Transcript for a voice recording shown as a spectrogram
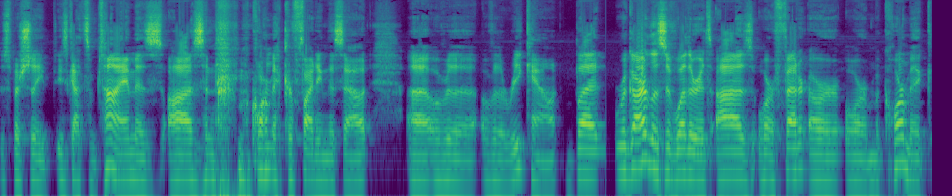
especially he's got some time as Oz and McCormick are fighting this out uh, over the over the recount. But regardless of whether it's Oz or or or McCormick,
